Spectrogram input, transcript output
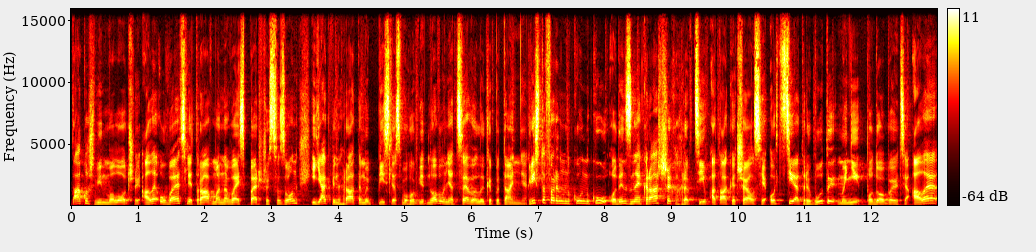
Також він молодший, але у Веслі травма на весь перший сезон, і як він гратиме після свого відновлення, це велике питання. Крістофер Нкунку один з найкращих гравців атаки Челсі. Ось ці атрибути мені подобаються, але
